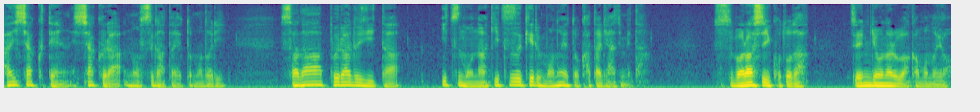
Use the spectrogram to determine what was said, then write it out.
帝釈天シャクラの姿へと戻りサダープラルリタいつも泣き続ける者へと語り始めた。素晴らしいことだ。善良なる若者よ。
